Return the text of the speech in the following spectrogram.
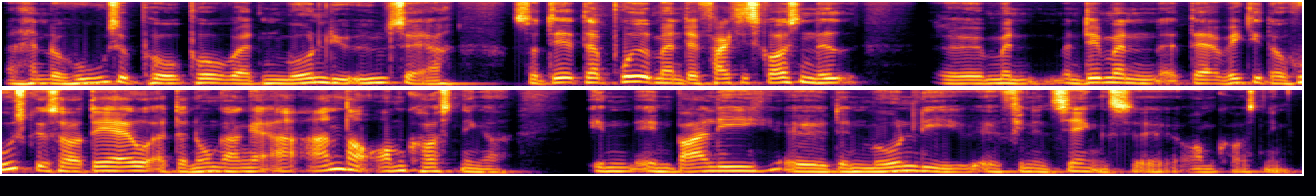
man handler huse på, på, hvad den månedlige ydelse er. Så det, der bryder man det faktisk også ned. Øh, men, men det, man, der er vigtigt at huske så, det er jo, at der nogle gange er andre omkostninger, end, end bare lige øh, den månedlige øh, finansieringsomkostning. Øh,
